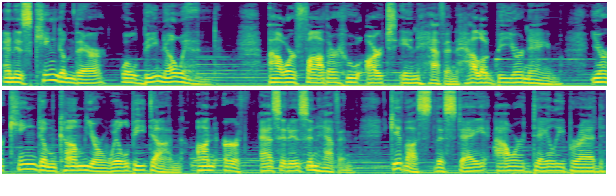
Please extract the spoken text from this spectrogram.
and his kingdom there will be no end. Our Father who art in heaven, hallowed be your name. Your kingdom come, your will be done, on earth as it is in heaven. Give us this day our daily bread,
